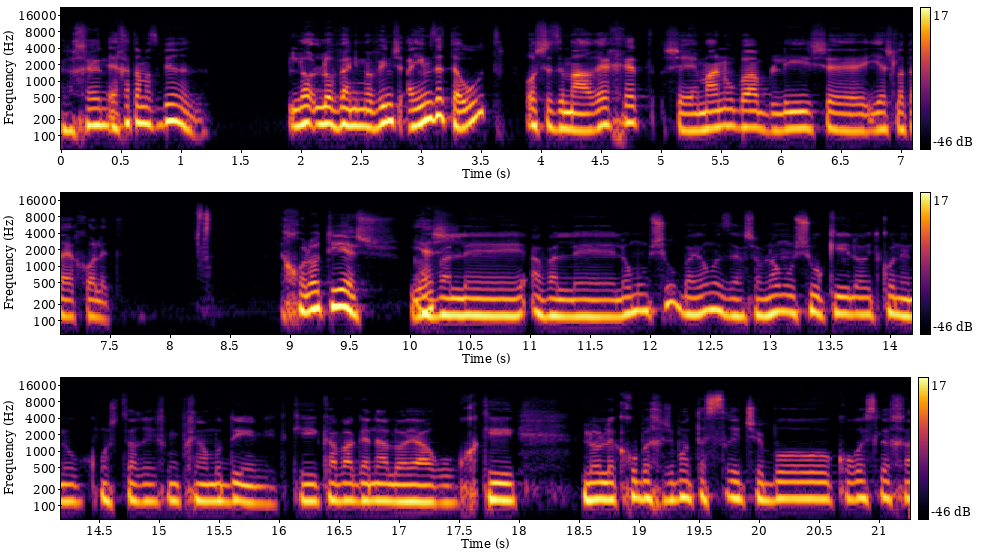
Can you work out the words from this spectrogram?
ולכן... איך אתה מסביר את זה? לא, לא, ואני מבין, ש... האם זה טעות, או שזו מערכת שהאמנו בה בלי שיש לה את היכולת? יכולות יש. יש? אבל, אה, אבל אה, לא מומשו ביום הזה. עכשיו, לא מומשו כי לא התכוננו כמו שצריך מבחינה מודיעינית, כי קו ההגנה לא היה ערוך, כי לא לקחו בחשבון תסריט שבו קורס לך,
